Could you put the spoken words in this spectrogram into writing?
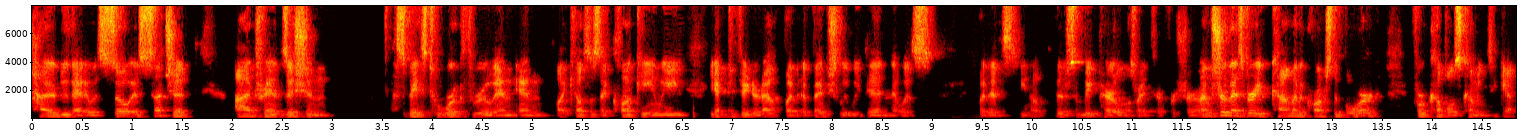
how to do that. It was so it's such a odd transition space to work through and and like Kelsa said clunky and we have to figure it out but eventually we did and it was but it's you know there's some big parallels right there for sure and i'm sure that's very common across the board for couples coming together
